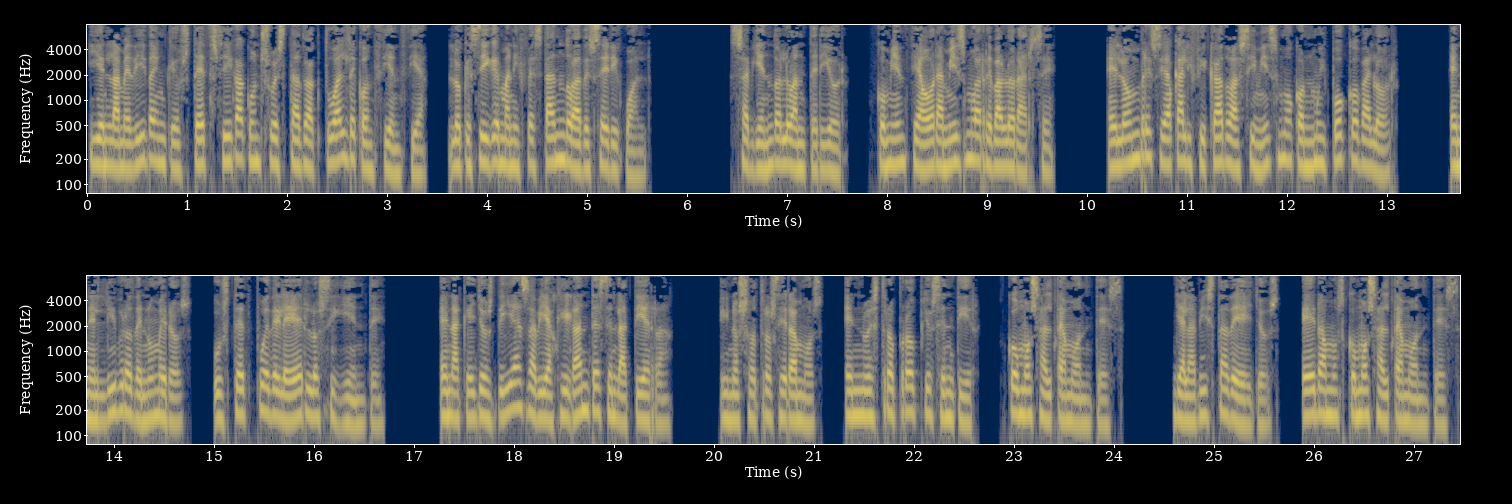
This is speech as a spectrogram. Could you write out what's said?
Y en la medida en que usted siga con su estado actual de conciencia, lo que sigue manifestando ha de ser igual. Sabiendo lo anterior, comience ahora mismo a revalorarse, el hombre se ha calificado a sí mismo con muy poco valor. En el libro de números, usted puede leer lo siguiente. En aquellos días había gigantes en la tierra. Y nosotros éramos, en nuestro propio sentir, como saltamontes. Y a la vista de ellos, éramos como saltamontes.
